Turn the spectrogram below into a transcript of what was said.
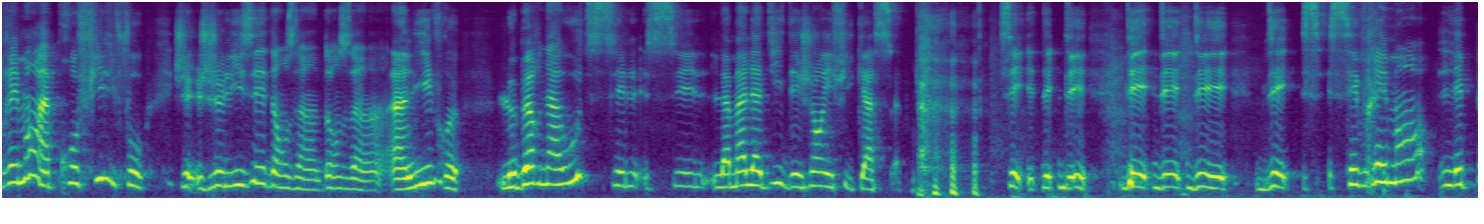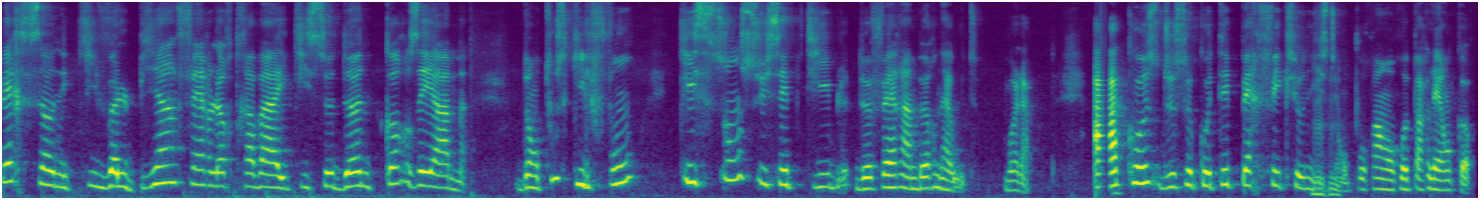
vraiment un profil. Il faut. Je, lisais dans un dans un livre. Le burn-out, c'est la maladie des gens efficaces. c'est des, des, des, vraiment les personnes qui veulent bien faire leur travail, qui se donnent corps et âme dans tout ce qu'ils font qui sont susceptibles de faire un burn-out. Voilà. À, cause de ce côté perfectionniste. Mhm. On pourra en reparler encore.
